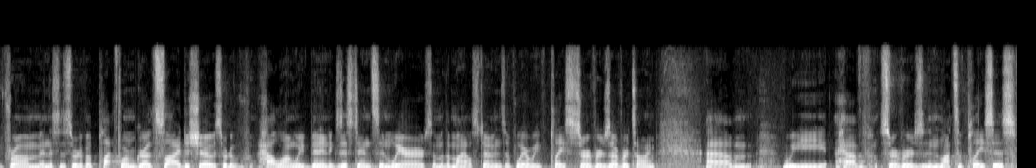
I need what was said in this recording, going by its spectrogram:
from, and this is sort of a platform growth slide to show sort of how long we've been in existence and where some of the milestones of where we've placed servers over time. Um, we have servers in lots of places.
